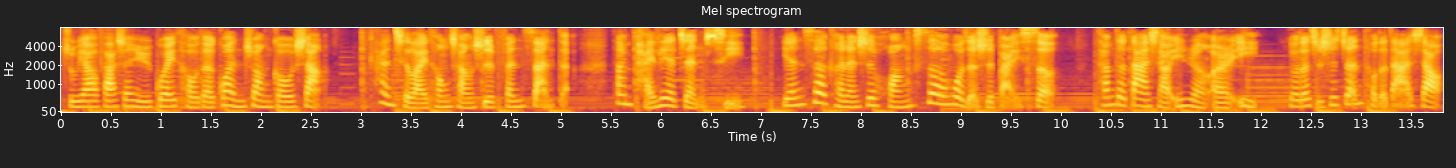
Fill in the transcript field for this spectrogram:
主要发生于龟头的冠状沟上，看起来通常是分散的，但排列整齐，颜色可能是黄色或者是白色。它们的大小因人而异，有的只是针头的大小，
